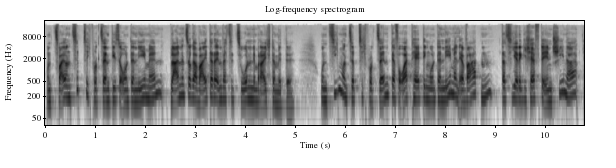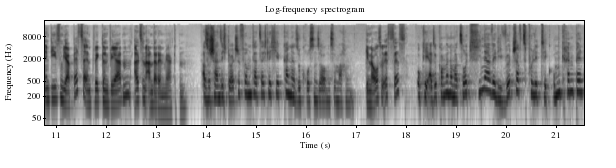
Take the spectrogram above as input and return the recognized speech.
Und 72 Prozent dieser Unternehmen planen sogar weitere Investitionen im Bereich der Mitte. Und 77 Prozent der vor Ort tätigen Unternehmen erwarten, dass sich ihre Geschäfte in China in diesem Jahr besser entwickeln werden als in anderen Märkten. Also scheinen sich deutsche Firmen tatsächlich hier keine so großen Sorgen zu machen. Genauso ist es. Okay, also kommen wir nochmal zurück. China will die Wirtschaftspolitik umkrempeln,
